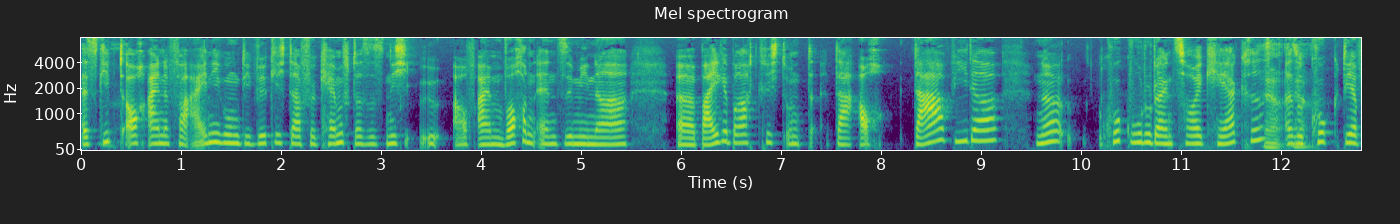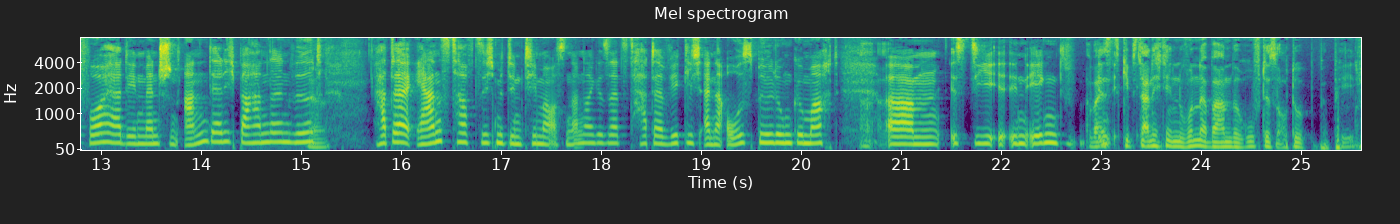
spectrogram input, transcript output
es gibt auch eine Vereinigung die wirklich dafür kämpft dass es nicht auf einem Wochenendseminar äh, beigebracht kriegt und da auch da wieder ne guck wo du dein Zeug herkriegst Ja, also ja. guck dir vorher den Menschen an der dich behandeln wird Hat er ernsthaft sich mit dem Thema auseinandergesetzt? Hat er wirklich eine Ausbildung gemacht? Ähm, ist die in irgend Aber gibt es da nicht den wunderbaren Beruf des Orthopäden?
